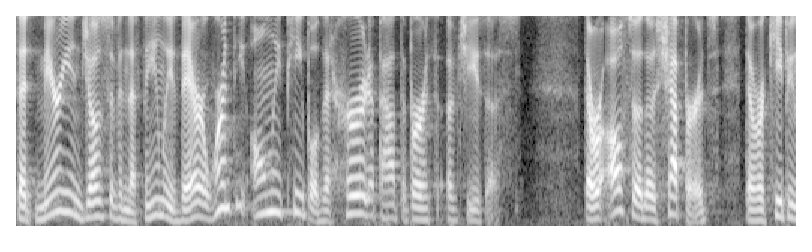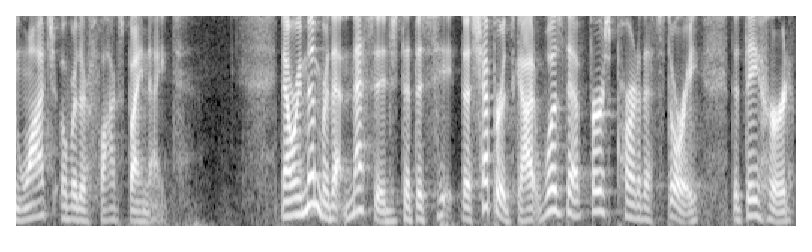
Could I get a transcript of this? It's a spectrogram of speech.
that Mary and Joseph and the family there weren't the only people that heard about the birth of Jesus. There were also those shepherds that were keeping watch over their flocks by night. Now remember that message that the, the shepherds got was that first part of that story that they heard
